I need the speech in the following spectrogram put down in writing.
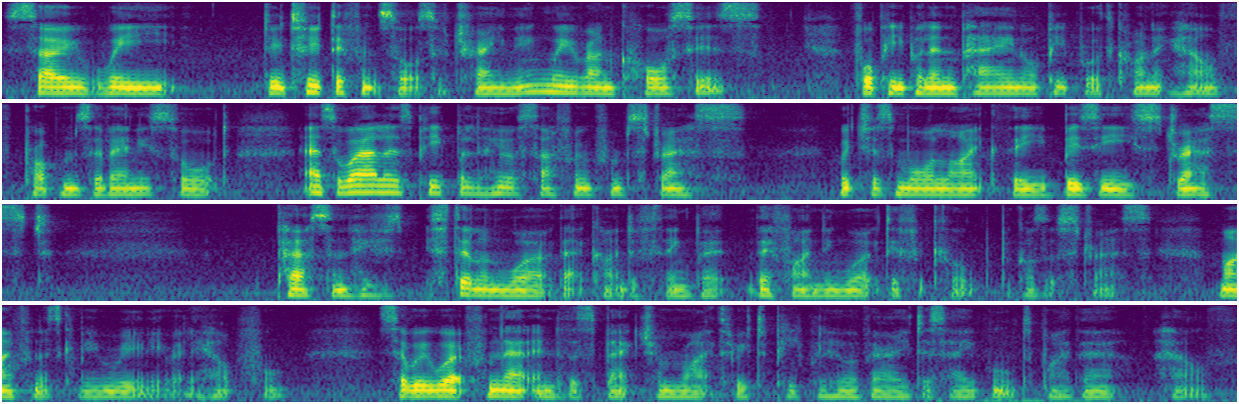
So we do two different sorts of training. We run courses for people in pain or people with chronic health problems of any sort, as well as people who are suffering from stress, which is more like the busy, stressed person who's still in work, that kind of thing, but they're finding work difficult because of stress. Mindfulness can be really, really helpful. So we work from that end of the spectrum right through to people who are very disabled by their health.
